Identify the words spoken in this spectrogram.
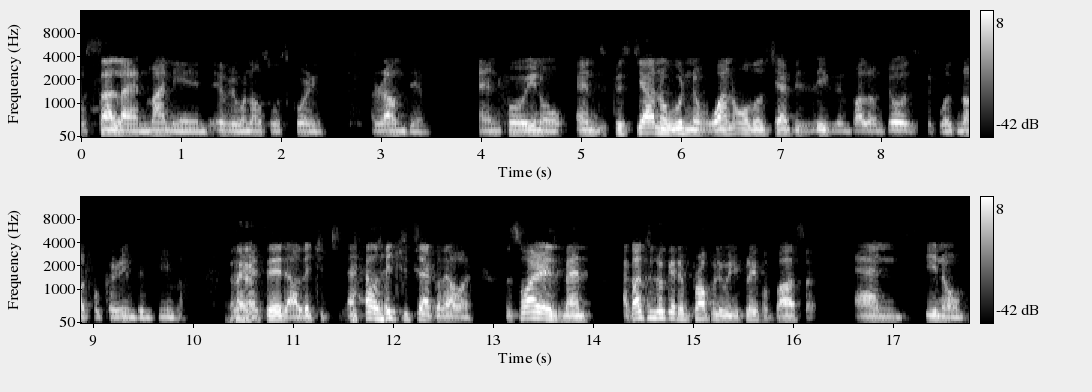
for Salah and Mane, and everyone else was scoring around them. And for, you know, and Cristiano wouldn't have won all those Champions Leagues and Ballon d'Ors if it was not for Karim Benzema. But like Yeah. I said, I'll let you, I'll let you tackle that one. The Suarez, man, I got to look at him properly when he played for Barca. And, you know,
